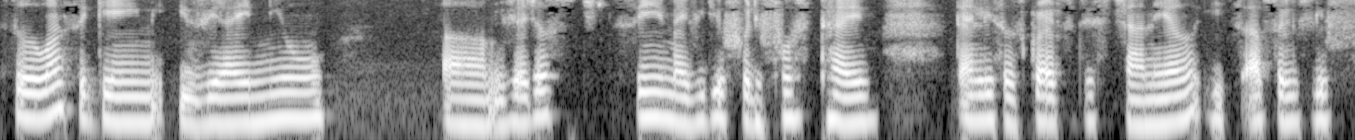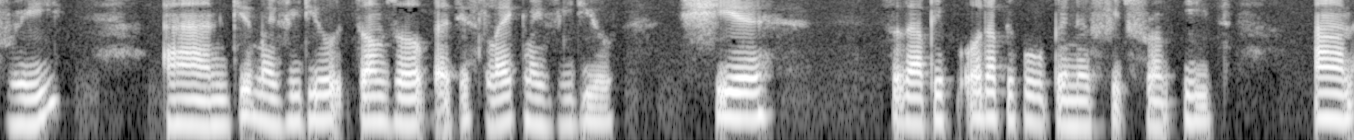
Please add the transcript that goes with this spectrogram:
So once again if you are new um if you're just seeing my video for the first time kindly subscribe to this channel. It's absolutely free. And give my video thumbs up that is like my video share so that people other people benefit from it and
